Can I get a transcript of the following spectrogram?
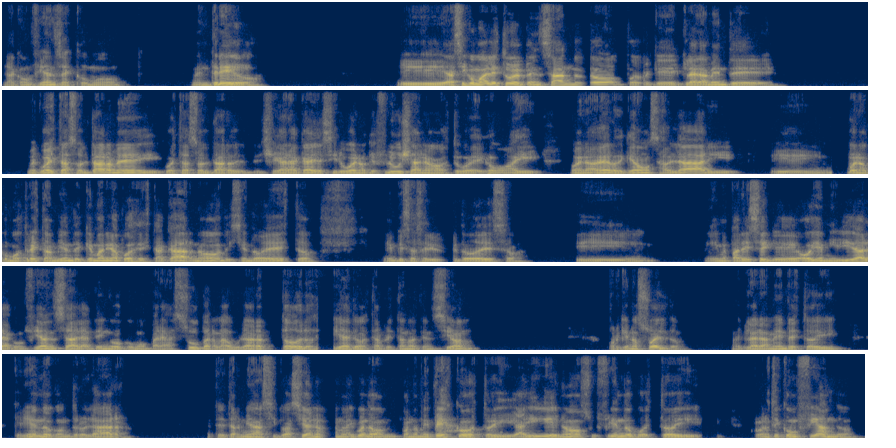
La confianza es como me entrego. Y así como él estuve pensando, porque claramente me cuesta soltarme y cuesta soltar, llegar acá y decir, bueno, que fluya, no, estuve como ahí, bueno, a ver, ¿de qué vamos a hablar? Y, bueno, como tres también, ¿de qué manera puedes destacar, ¿no? Diciendo esto, empieza a salir todo eso. Y, y me parece que hoy en mi vida la confianza la tengo como para súper laburar, todos los días tengo que estar prestando atención, porque no suelto. Claramente estoy queriendo controlar determinadas situaciones. Me doy cuenta, cuando me pesco, estoy ahí, ¿no? Sufriendo porque estoy, porque no estoy confiando.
